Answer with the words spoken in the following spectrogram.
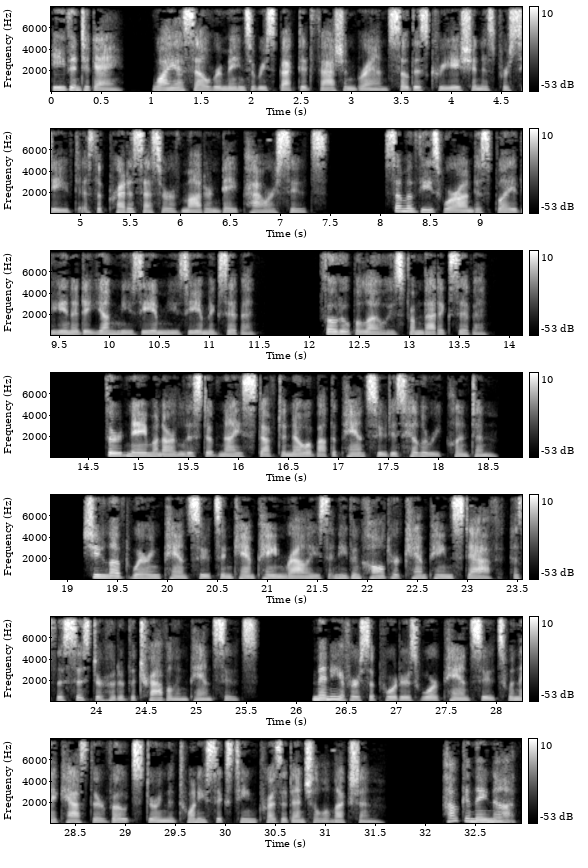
Even today, YSL remains a respected fashion brand, so this creation is perceived as the predecessor of modern day power suits. Some of these were on display the Ina de Young Museum Museum exhibit. Photo below is from that exhibit. Third name on our list of nice stuff to know about the pantsuit is Hillary Clinton. She loved wearing pantsuits in campaign rallies and even called her campaign staff as the sisterhood of the traveling pantsuits. Many of her supporters wore pantsuits when they cast their votes during the 2016 presidential election. How can they not?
